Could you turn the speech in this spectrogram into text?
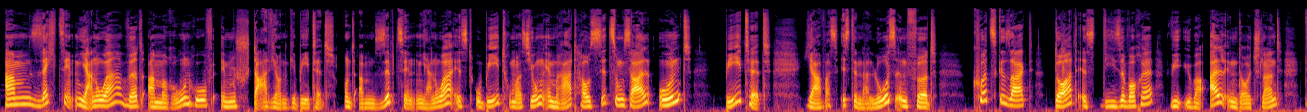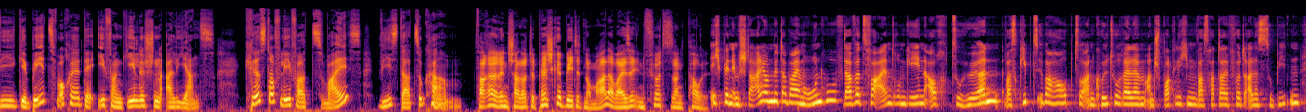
Am 16. Januar wird am Rohnhof im Stadion gebetet und am 17. Januar ist OB Thomas Jung im Rathaus Sitzungssaal und betet. Ja, was ist denn da los in Fürth? Kurz gesagt, dort ist diese Woche, wie überall in Deutschland, die Gebetswoche der Evangelischen Allianz. Christoph Leferz weiß, wie es dazu kam. Pfarrerin Charlotte Peschke betet normalerweise in Fürth St. Paul. Ich bin im Stadion mit dabei, im Rohnhof. Da wird es vor allem darum gehen, auch zu hören, was gibt's überhaupt so an kulturellem, an sportlichem, was hat da Fürth alles zu bieten,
